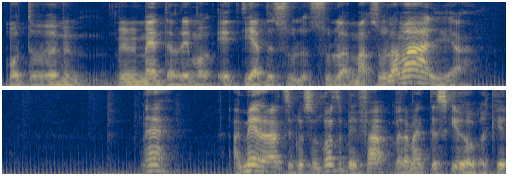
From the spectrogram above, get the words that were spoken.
molto probabilmente avremo Etihad sul, sulla, sulla, maglia. Eh, a me ragazzi questa cosa mi fa veramente schifo perché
